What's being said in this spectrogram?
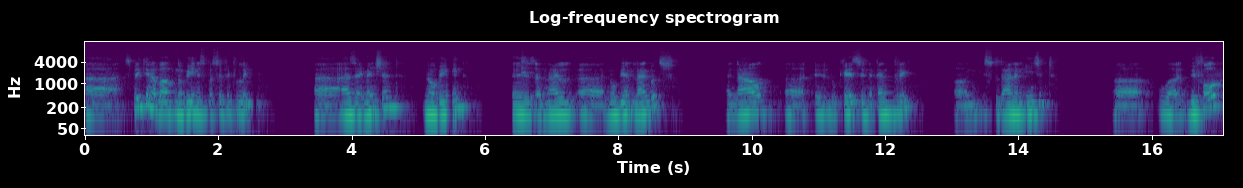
Uh, speaking about Nubian specifically, uh, as I mentioned, Nubian is a Nile uh, Nubian language and now uh, it locates in the country, um, Sudan and Egypt. Uh, before,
